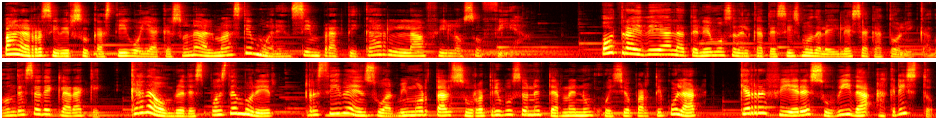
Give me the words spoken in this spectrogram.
para recibir su castigo, ya que son almas que mueren sin practicar la filosofía. Otra idea la tenemos en el Catecismo de la Iglesia Católica, donde se declara que cada hombre después de morir recibe en su alma inmortal su retribución eterna en un juicio particular que refiere su vida a Cristo.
